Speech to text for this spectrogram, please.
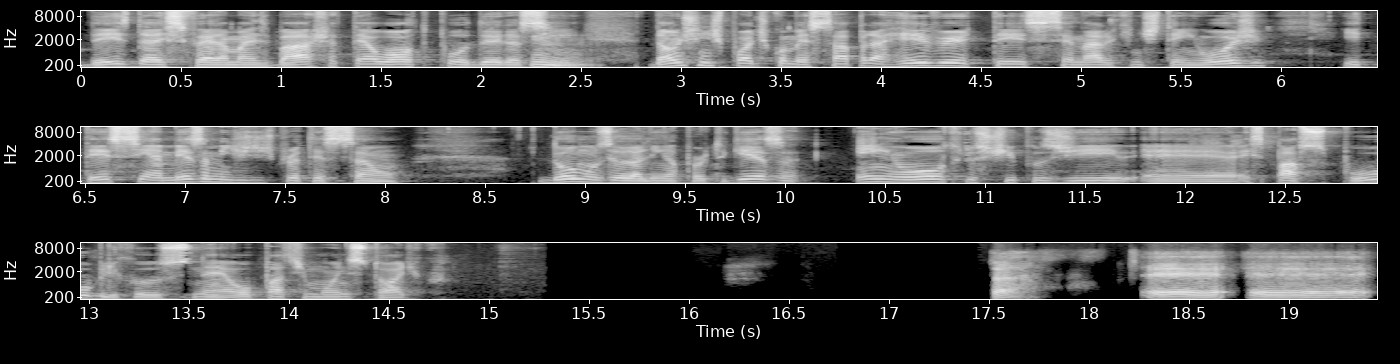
desde a esfera mais baixa até o alto poder, assim. Hum. Da onde a gente pode começar para reverter esse cenário que a gente tem hoje e ter, sim, a mesma medida de proteção do Museu da Língua Portuguesa em outros tipos de é, espaços públicos né, ou patrimônio histórico? Tá. É, é,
